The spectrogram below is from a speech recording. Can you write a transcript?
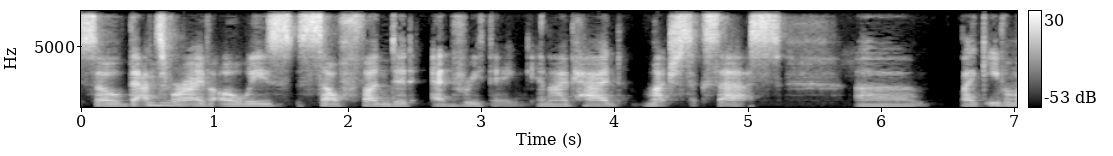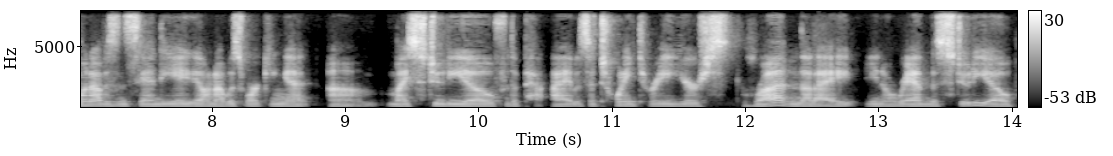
So that's Mhm. where I've always self funded everything and I've had much success. Uh, like even when I was in San Diego and I was working at um, my studio for the, I was a 23 year run that I, you know, ran the studio.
